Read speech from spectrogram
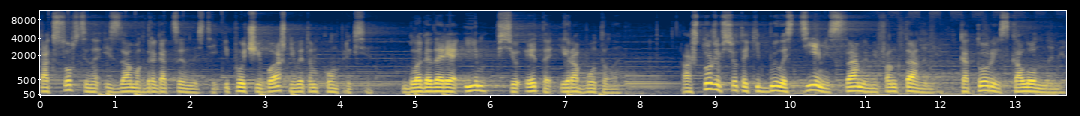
как, собственно, и замок драгоценностей и прочие башни в этом комплексе. Благодаря им все это и работало. А что же все-таки было с теми самыми фонтанами, которые с колоннами?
